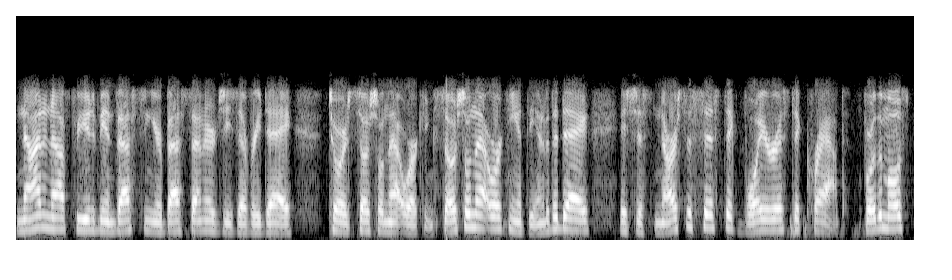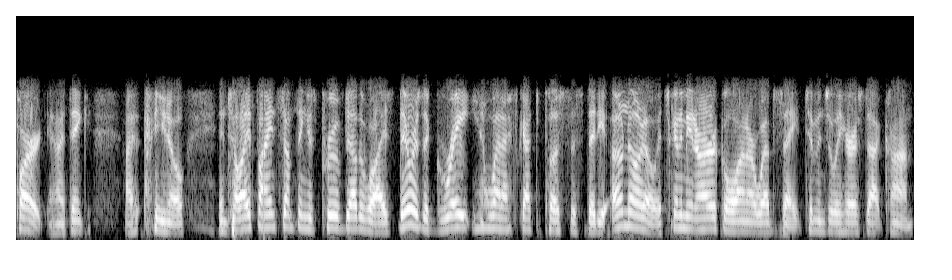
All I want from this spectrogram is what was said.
not enough for you to be investing your best energies every day towards social networking. Social networking at the end of the day is just narcissistic, voyeuristic crap for the most part. And I think, I, you know, until I find something is proved otherwise, there was a great, you know what? I forgot to post this video. Oh no, no, it's going to be an article on our website, timandjulieharris.com.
